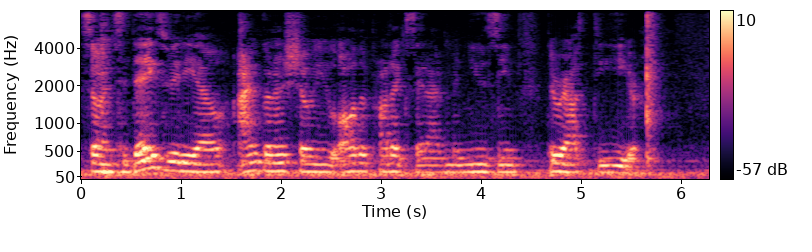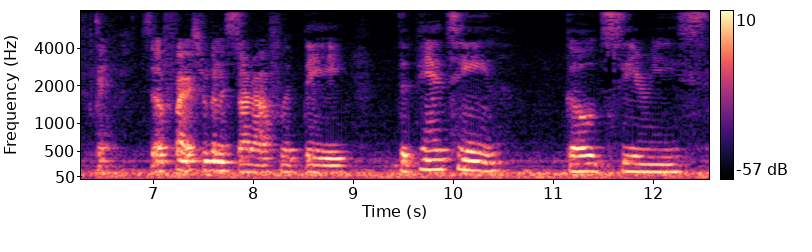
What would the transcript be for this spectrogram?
So in today's video, I'm gonna show you all the products that I've been using throughout the year. Okay, so first we're gonna start off with the, the Pantene Gold Series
